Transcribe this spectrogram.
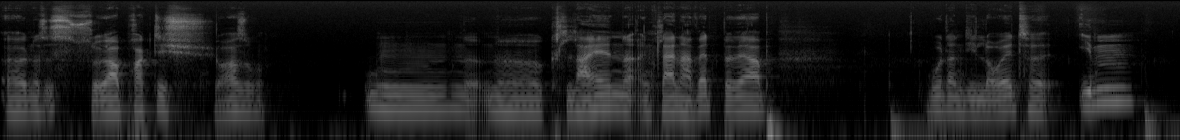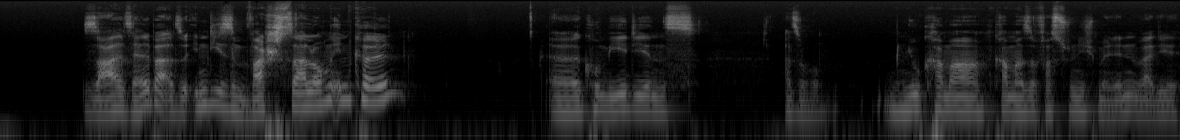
Äh, das ist so, ja praktisch, ja, so eine, eine kleine, ein kleiner Wettbewerb, wo dann die Leute im Saal selber, also in diesem Waschsalon in Köln, äh, Comedians, also Newcomer kann man so fast schon nicht mehr nennen, weil die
